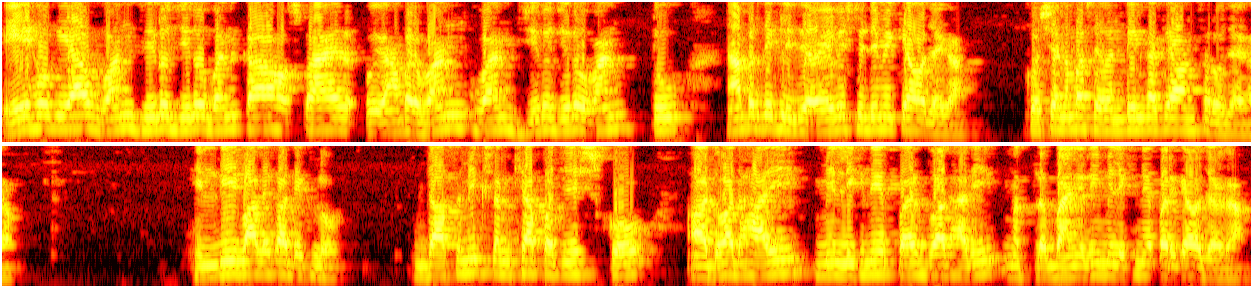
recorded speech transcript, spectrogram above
ए हो गया वन ज़ीरो ज़ीरो वन का स्क्वायर यहाँ पर one one zero zero one two यहाँ पर देख लीजिए एबीसीडी में क्या हो जाएगा? क्वेश्चन नंबर सेवनटीन का क्या आंसर हो जाएगा? हिंदी वाले का देख लो। दशमिक संख्या पच्चीस को द्वाधारी में लिखने पर, द्वाधारी मतलब बाइनरी में लिखने पर क्या हो जाएगा?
